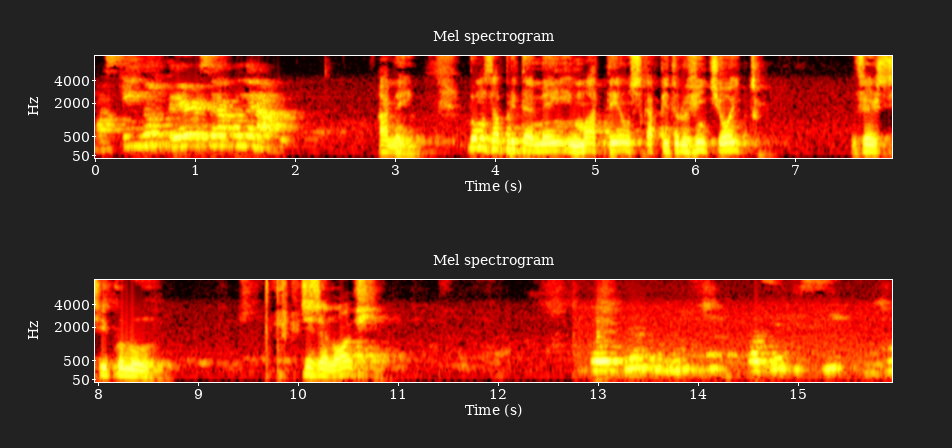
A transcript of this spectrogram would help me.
mas quem não crer será condenado. Amém. Vamos abrir também Mateus capítulo 28, versículo 19. Portanto, fazer discípulos de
